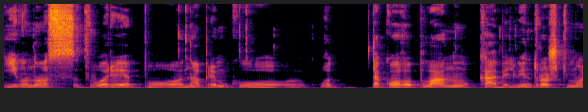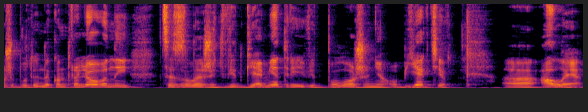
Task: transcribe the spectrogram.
І воно створює по напрямку. от такого плану кабель. Він трошки може бути неконтрольований, це залежить від геометрії, від положення об'єктів. Але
